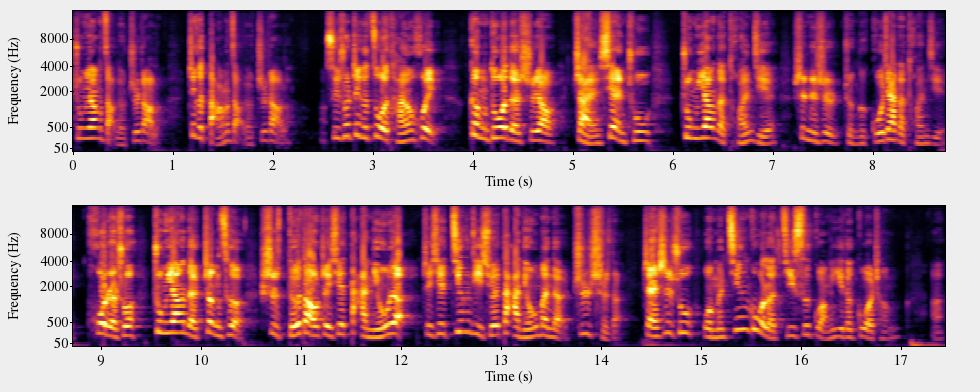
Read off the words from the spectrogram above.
中央早就知道了，这个党早就知道了。所以说，这个座谈会更多的是要展现出。中央的团结，甚至是整个国家的团结，或者说中央的政策是得到这些大牛的、这些经济学大牛们的支持的，展示出我们经过了集思广益的过程啊，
